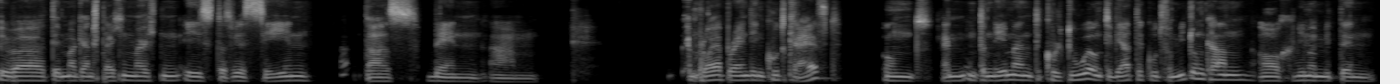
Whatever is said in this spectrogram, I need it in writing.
über den wir gern sprechen möchten, ist, dass wir sehen, dass wenn ähm, Employer Branding gut greift und ein Unternehmen die Kultur und die Werte gut vermitteln kann, auch wie man mit den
